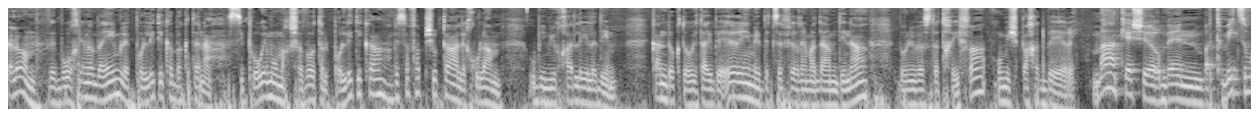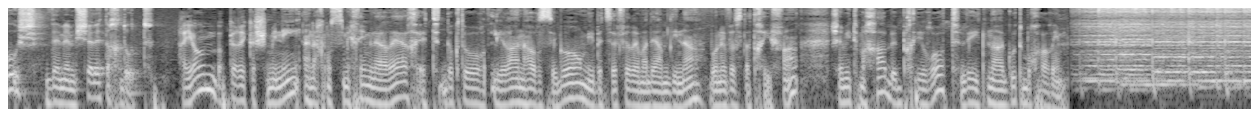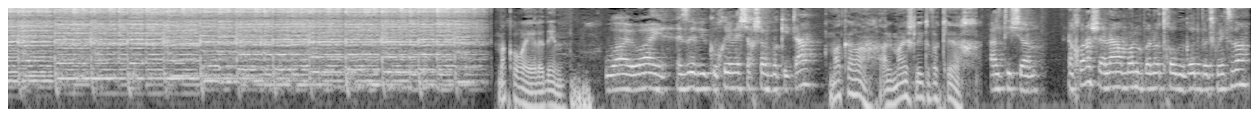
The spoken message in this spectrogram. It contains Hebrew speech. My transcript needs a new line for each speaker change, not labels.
שלום, וברוכים הבאים לפוליטיקה בקטנה. סיפורים ומחשבות על פוליטיקה בשפה פשוטה לכולם, ובמיוחד לילדים. כאן דוקטור איתי בארי מבית ספר למדע המדינה באוניברסיטת חיפה ומשפחת בארי. מה הקשר בין בת מצווש וממשלת אחדות? היום בפרק השמיני אנחנו שמחים לארח את דוקטור לירן הר סגור מבית ספר למדעי המדינה באוניברסיטת חיפה, שמתמחה בבחירות והתנהגות בוחרים. מה קורה ילדים?
וואי וואי, איזה ויכוחים יש עכשיו בכיתה?
מה קרה? על מה יש להתווכח?
אל תשאל. נכון השנה המון בנות חוגגות בת מצווה?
